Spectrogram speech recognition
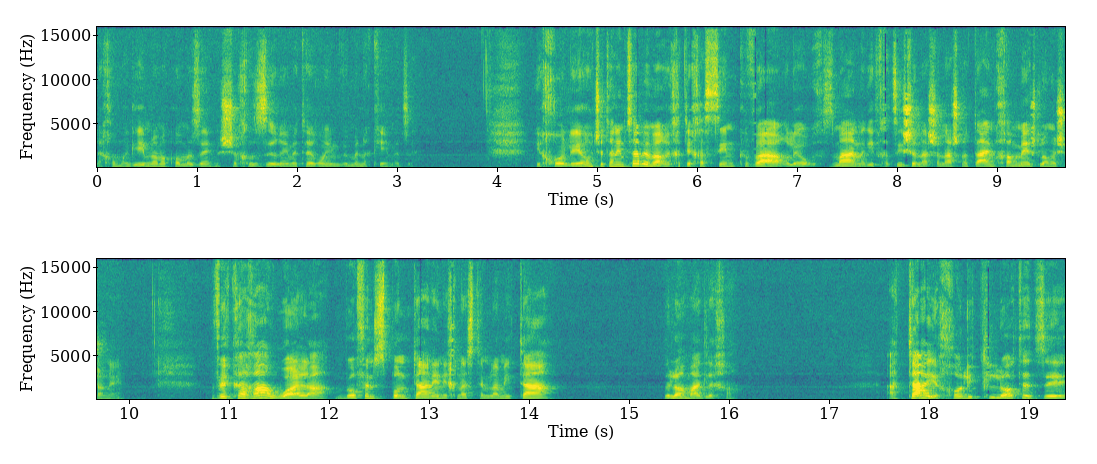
אנחנו מגיעים למקום הזה, משחזרים את האירועים ומנקים את זה. יכול להיות שאתה נמצא במערכת יחסים כבר לאורך זמן, נגיד חצי שנה, שנה, שנתיים, חמש, לא משנה. וקרה וואלה, באופן ספונטני נכנסתם למיטה, ולא עמד לך. אתה יכול לתלות את זה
